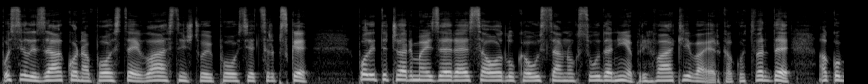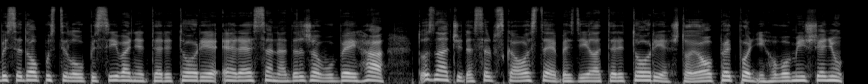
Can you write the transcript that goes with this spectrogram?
po sili zakona postaje vlasništvo i posjed Srpske. Političarima iz RS-a odluka Ustavnog suda nije prihvatljiva jer, kako tvrde, ako bi se dopustilo upisivanje teritorije RS-a na državu BiH, to znači da Srpska ostaje bez dijela teritorije, što je opet, po njihovom mišljenju,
